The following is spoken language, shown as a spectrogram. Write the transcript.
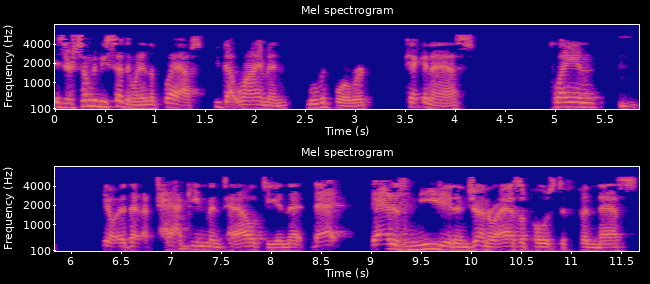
is there something to be said that when in the playoffs, you've got linemen moving forward, kicking ass, playing, you know, that attacking mentality and that, that, that is needed in general as opposed to finesse,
